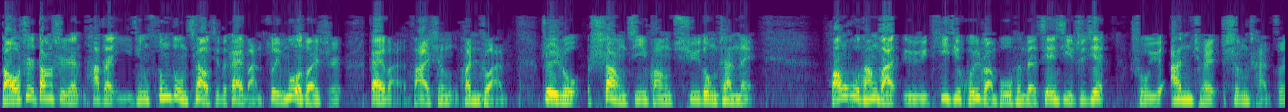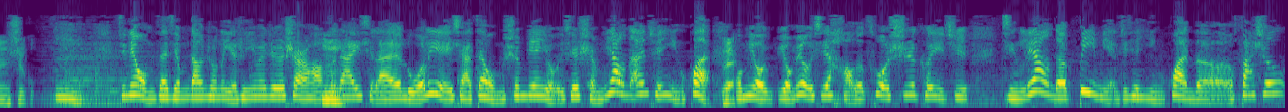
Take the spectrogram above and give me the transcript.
导致当事人他在已经松动翘起的盖板最末端时，盖板发生翻转，坠入上机房驱动站内。防护挡板与梯级回转部分的间隙之间属于安全生产责任事故。嗯，今天我们在节目当中呢，也是因为这个事儿哈，嗯和大家一起来罗列一下，在我们身边有一些什么样的安全隐患，对我们有有没有一些好的措施可以去尽量的避免这些隐患的发生？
